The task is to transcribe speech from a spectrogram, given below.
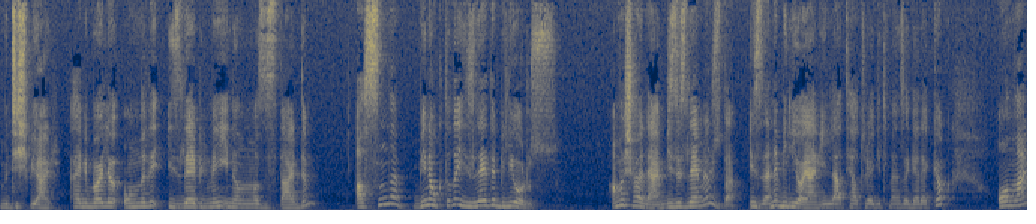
Müthiş bir yer. Hani böyle onları izleyebilmeyi inanılmaz isterdim. Aslında bir noktada izleyebiliyoruz. Ama şöyle yani biz izleyemiyoruz da izlenebiliyor yani illa tiyatroya gitmenize gerek yok. Onlar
